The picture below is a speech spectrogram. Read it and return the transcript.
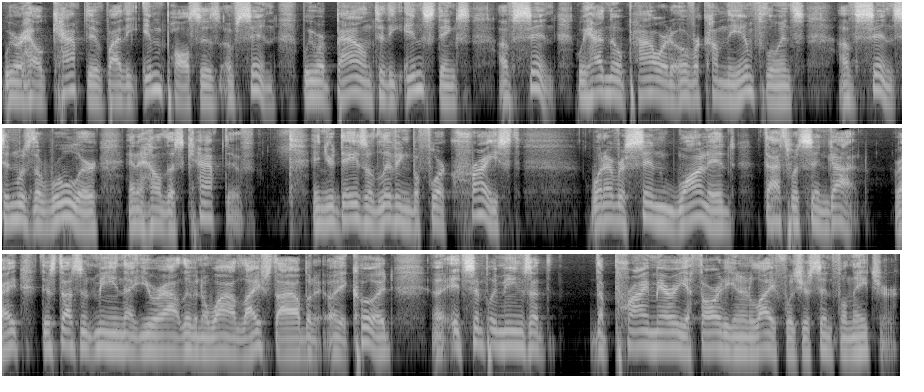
We were held captive by the impulses of sin. We were bound to the instincts of sin. We had no power to overcome the influence of sin. Sin was the ruler and it held us captive. In your days of living before Christ, whatever sin wanted, that's what sin got right? This doesn't mean that you are out living a wild lifestyle, but it, it could. Uh, it simply means that the primary authority in your life was your sinful nature.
